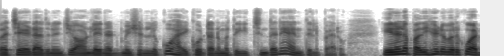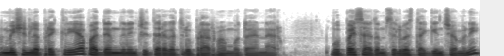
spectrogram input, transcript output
వచ్చే ఏడాది నుంచి ఆన్లైన్ అడ్మిషన్లకు హైకోర్టు అనుమతి ఇచ్చిందని ఆయన తెలిపారు. ఈ నెల పదిహేడు వరకు అడ్మిషన్ల ప్రక్రియ పద్దెనిమిది నుంచి తరగతులు ప్రారంభమవుతాయన్నారు. ముప్పై శాతం సిలబస్ తగ్గించామని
